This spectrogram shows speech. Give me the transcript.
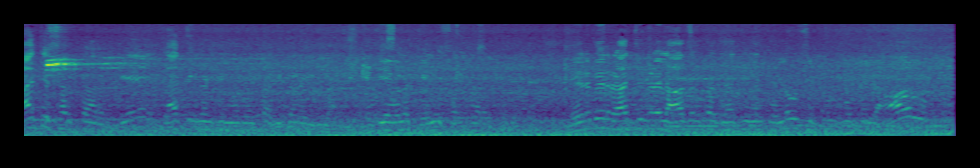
ರಾಜ್ಯ ಸರ್ಕಾರಕ್ಕೆ ಜಾತಿ ಗಣತಿ ಮಾಡುವಂಥ ಅಧಿಕಾರ ಇಲ್ಲ ಕೇವಲ ಕೇಂದ್ರ ಸರ್ಕಾರಕ್ಕೆ ಬೇರೆ ಬೇರೆ ರಾಜ್ಯಗಳಲ್ಲಿ ಆದಂಥ ಜಾತಿ ಗಣತಿ ಎಲ್ಲವೂ ಸುಪ್ರೀಂ ಕೋರ್ಟಲ್ಲಿ ಆರು ಇದೆ.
